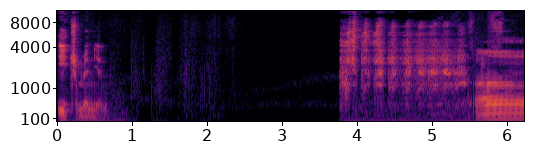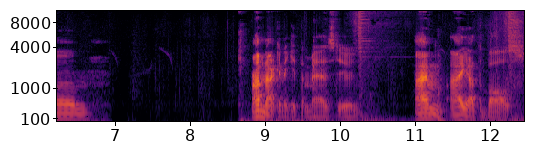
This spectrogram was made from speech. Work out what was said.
each minion. Um, I'm not gonna get the mez, dude. I'm I got the balls.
